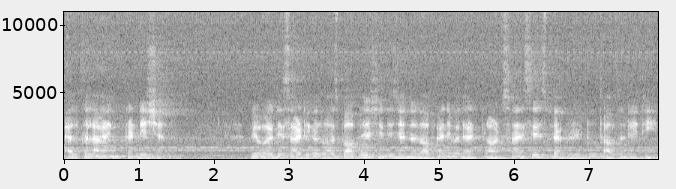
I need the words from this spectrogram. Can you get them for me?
alkaline condition. Viewer, this article was published in the Journal of Animal and Plant Sciences, February 2018.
